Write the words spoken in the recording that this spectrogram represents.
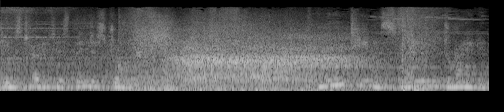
Team's turret has been destroyed. Blue team has slain the dragon.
